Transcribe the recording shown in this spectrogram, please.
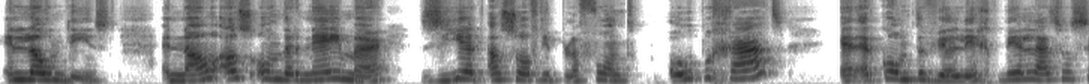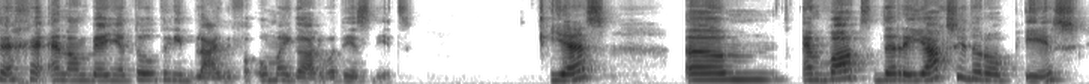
in loondienst. En nou als ondernemer zie je het alsof die plafond open gaat. En er komt te veel licht binnen, laten we zeggen. En dan ben je totally blind. Van, oh my god, wat is dit? Yes. Um, en wat de reactie erop is,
